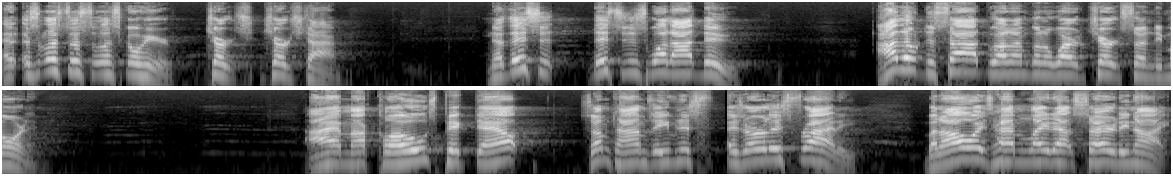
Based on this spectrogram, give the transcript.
Uh, let's, let's, let's go here. Church, church time. Now, this is, this is what I do. I don't decide what I'm going to wear to church Sunday morning. I have my clothes picked out, sometimes even as, as early as Friday, but I always have them laid out Saturday night.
